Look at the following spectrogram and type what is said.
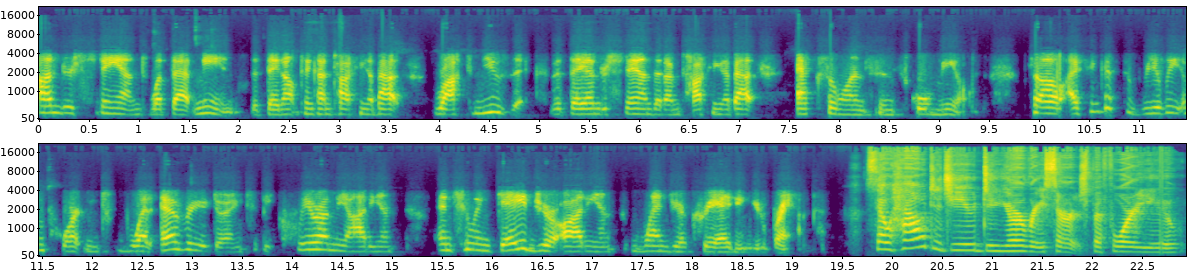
understand what that means, that they don't think I'm talking about rock music, that they understand that I'm talking about excellence in school meals. So I think it's really important, whatever you're doing, to be clear on the audience and to engage your audience when you're creating your brand. So, how did you do your research before you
